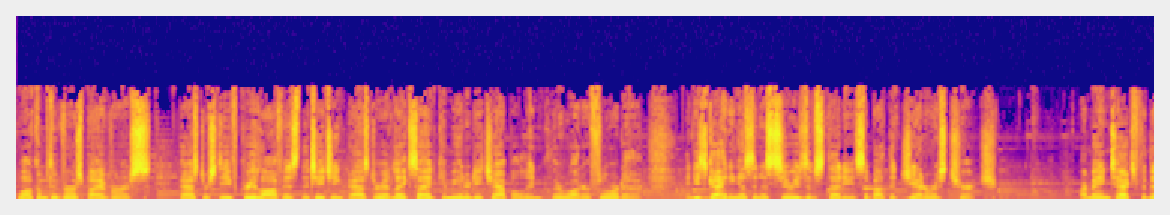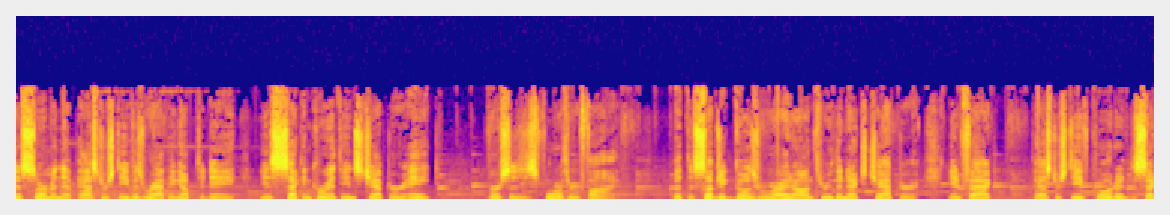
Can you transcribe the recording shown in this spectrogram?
Welcome to Verse by Verse. Pastor Steve Kreloff is the teaching pastor at Lakeside Community Chapel in Clearwater, Florida, and he's guiding us in a series of studies about the generous church. Our main text for this sermon that Pastor Steve is wrapping up today is 2 Corinthians chapter 8, verses 4 through 5. But the subject goes right on through the next chapter. In fact, Pastor Steve quoted 2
